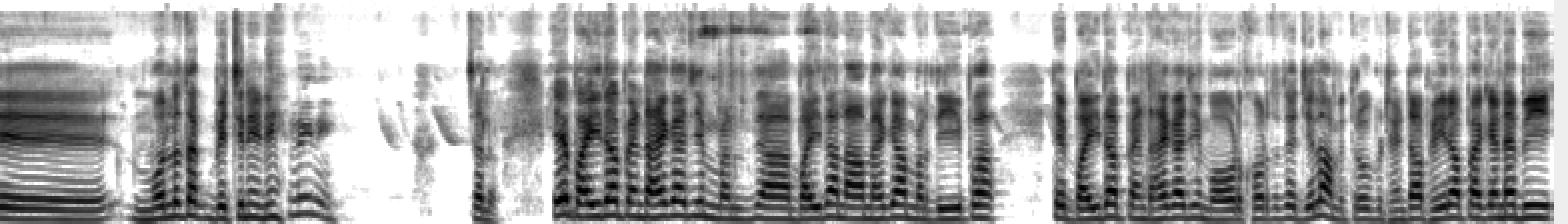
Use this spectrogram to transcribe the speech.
ਤੇ ਮੁੱਲ ਤੱਕ ਵੇਚਣੀ ਨਹੀਂ ਨਹੀਂ ਨਹੀਂ। ਚਲੋ ਇਹ ਬਾਈ ਦਾ ਪਿੰਡ ਹੈਗਾ ਜੀ ਬਾਈ ਦਾ ਨਾਮ ਹੈਗਾ ਮਨਦੀਪ ਤੇ ਬਾਈ ਦਾ ਪਿੰਡ ਹੈਗਾ ਜੀ ਮੌੜ ਖੁਰਦ ਤੇ ਜ਼ਿਲ੍ਹਾ ਮਿੱਤਰੋ ਬਠਿੰਡਾ। ਫਿਰ ਆਪਾਂ ਕਹਿੰਦੇ ਵੀ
